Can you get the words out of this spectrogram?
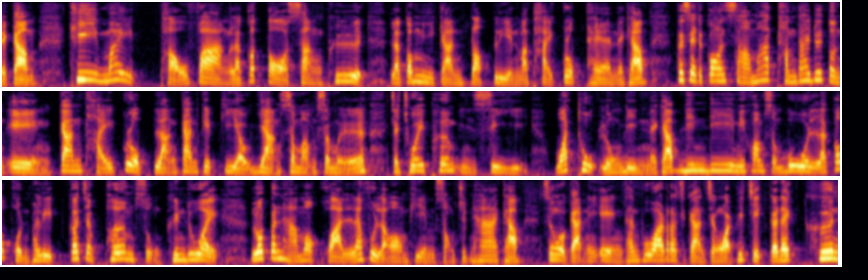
ตรกรรมที่ไม่ เผาฟางแล้วก็ต่อสั่งพืช แล้วก็มีการปรับเปลี่ยนมาไถกลบแทนนะครับ เกษตรกรสามารถทำได้ด้วยตนเอง การไถกลบหลังการเก็บเกี่ยวอย่างสม่ำเสมอ จะช่วยเพิ่มอินทรีย์ วัตถุลงดินนะครับ ดินดีมีความสมบูรณ์ แล้วก็ผลผลิตก็จะเพิ่มสูงขึ้นด้วย ลดปัญหาหมอกควันและฝุ่นละออง PM 2.5 ครับ ซึ่งโอกาสนี้เอง ท่านผู้ว่าราชการจังหวัดพิจิตรก็ได้ขึ้น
